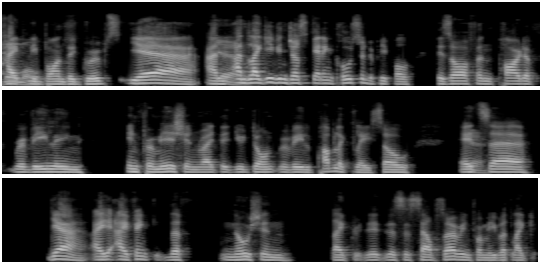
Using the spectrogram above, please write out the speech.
tightly Normal. bonded groups. Yeah. And Yeah. and like even just getting closer to people is often part of revealing information, right? That you don't reveal publicly. So it's uh yeah, I, I think the notion like this is self-serving for me, but like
